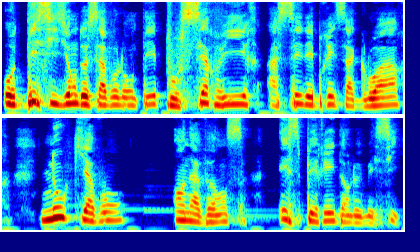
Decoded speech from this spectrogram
aux décisions de sa volonté pour servir à célébrer sa gloire, nous qui avons en avance espéré dans le Messie.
